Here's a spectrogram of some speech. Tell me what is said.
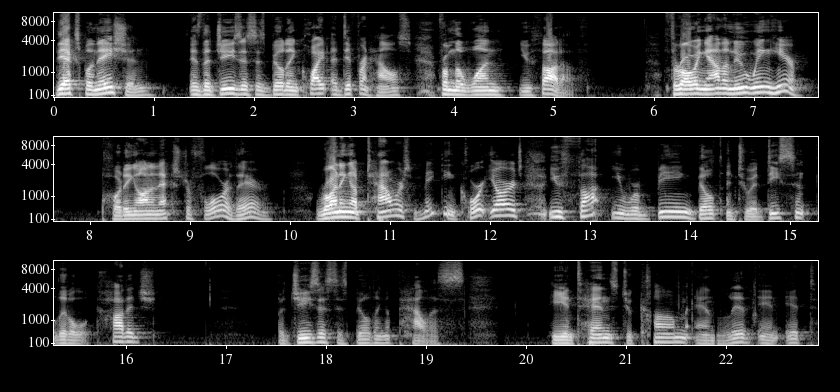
The explanation is that Jesus is building quite a different house from the one you thought of. Throwing out a new wing here, putting on an extra floor there, running up towers, making courtyards. You thought you were being built into a decent little cottage, but Jesus is building a palace. He intends to come and live in it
